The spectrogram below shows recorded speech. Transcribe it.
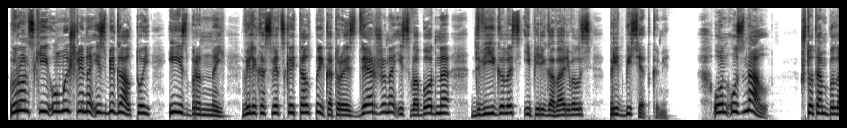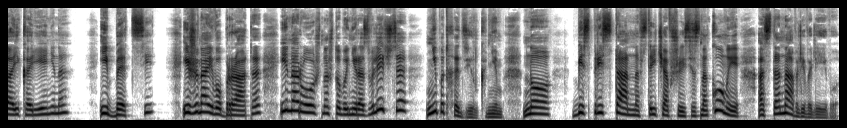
Вронский умышленно избегал той избранной великосветской толпы, которая сдержанно и свободно двигалась и переговаривалась пред беседками. Он узнал, что там была и Каренина, и Бетси, и жена его брата, и нарочно, чтобы не развлечься, не подходил к ним, но беспрестанно встречавшиеся знакомые останавливали его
